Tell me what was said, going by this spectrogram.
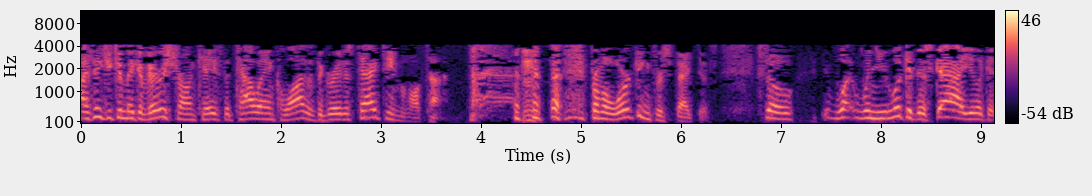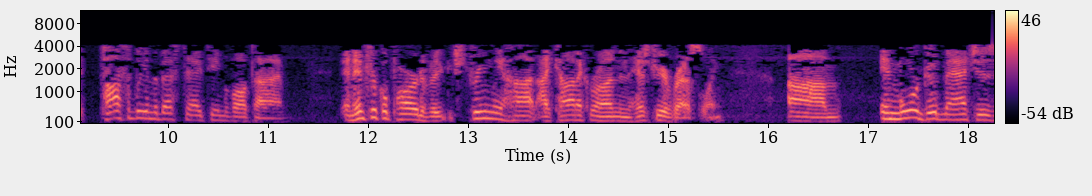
I think you can make a very strong case that Taue and Kawada is the greatest tag team of all time, from a working perspective. So what, when you look at this guy, you look at possibly in the best tag team of all time, an integral part of an extremely hot, iconic run in the history of wrestling, um, in more good matches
